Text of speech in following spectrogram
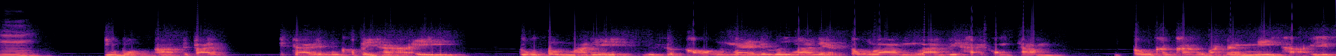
อืมมึงบอกอะไอ้ไก่ไอ้ไก่มึงก็ไปหาไอ้ตุ๊กตุนมาดิมีของแม่ได้ซื้อมาเนี่ย ตรงร้านร้านที่ขายของชำตรงข้างๆวัดเนี่ยมีขายอยู่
